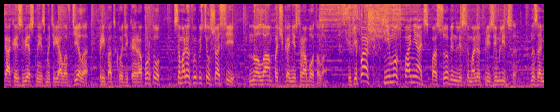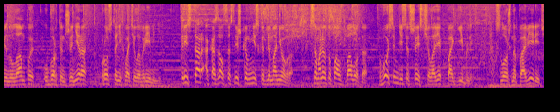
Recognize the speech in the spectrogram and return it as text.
Как известно из материалов дела, при подходе к аэропорту самолет выпустил шасси, но лампочка не сработала. Экипаж не мог понять, способен ли самолет приземлиться. На замену лампы у бортинженера просто не хватило времени. Тристар оказался слишком низко для маневра. Самолет упал в болото. 86 человек погибли. Сложно поверить,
